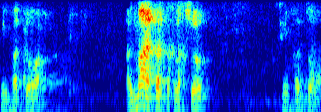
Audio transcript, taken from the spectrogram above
שמחת תורה. על מה אתה צריך לחשוב? שמחת תורה.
